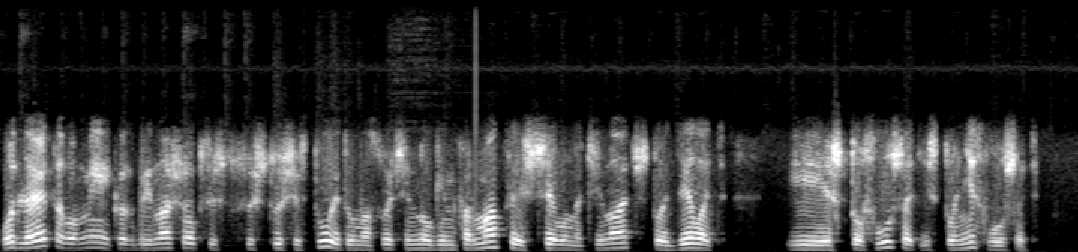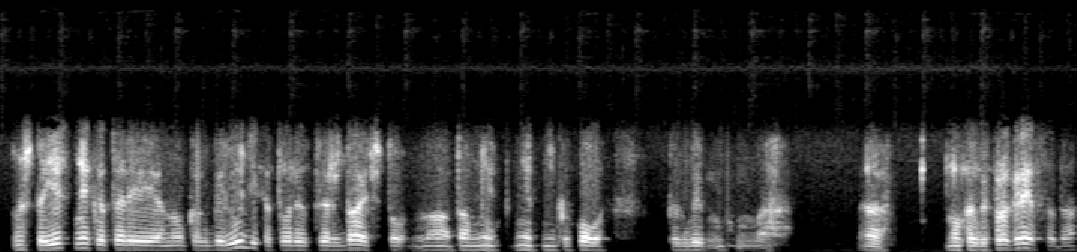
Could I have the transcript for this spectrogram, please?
Вот для этого мы, как бы, наше общество существует, у нас очень много информации, с чего начинать, что делать, и что слушать, и что не слушать. Потому что есть некоторые, ну, как бы люди, которые утверждают, что ну, там нет, нет никакого, как бы, э, ну, как бы прогресса, да.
